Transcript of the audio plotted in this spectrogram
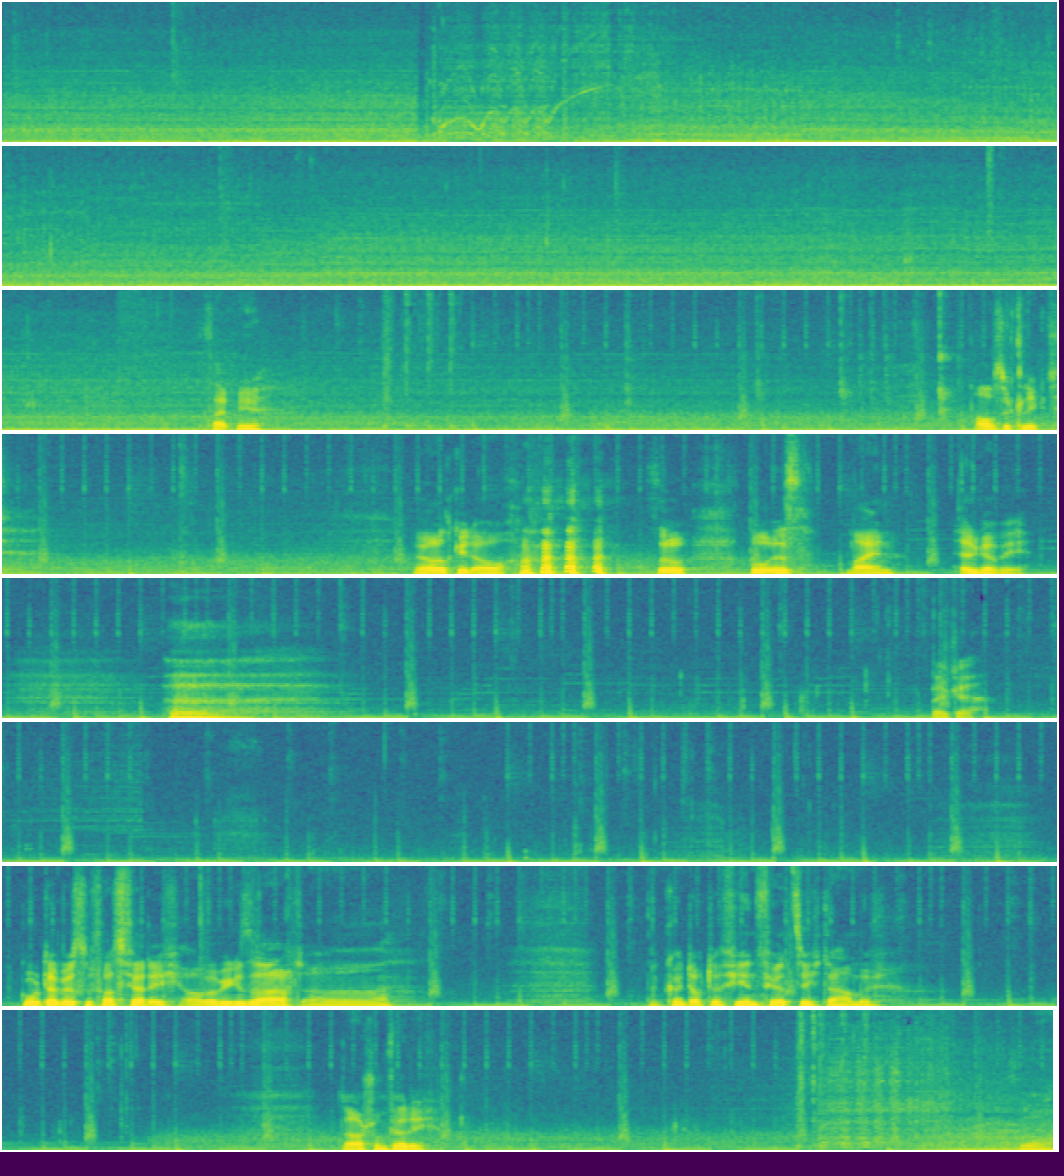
Zeig mir. Ausgeklickt. Ja, das geht auch. so, wo ist mein LKW? Becke. Gut, da bist du fast fertig, aber wie gesagt, äh, dann könnte auch der 44, da haben wir da schon fertig. So.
